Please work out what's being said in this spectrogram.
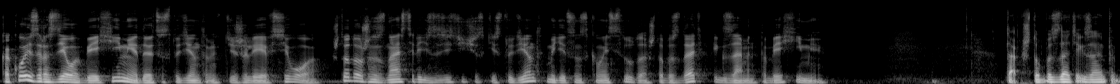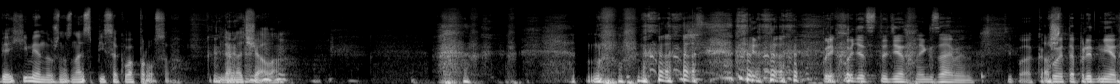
Какой из разделов биохимии дается студентам тяжелее всего? Что должен знать среднестатистический студент медицинского института, чтобы сдать экзамен по биохимии? Так, чтобы сдать экзамен по биохимии, нужно знать список вопросов для начала. Приходит студент на экзамен, типа, «А какой-то предмет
